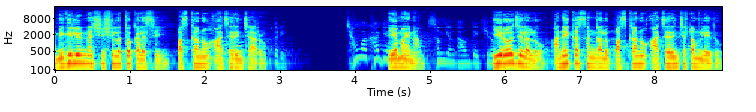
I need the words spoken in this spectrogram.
మిగిలిన శిష్యులతో కలిసి పస్కాను ఆచరించారు. ఏమైనా? ఈ రోజులలో అనేక సంఘాలు పస్కాను ఆచరించటం లేదు.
